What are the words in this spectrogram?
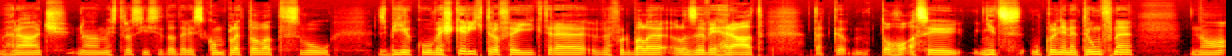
hráč na mistrovství světa, tedy skompletovat svou sbírku veškerých trofejí, které ve fotbale lze vyhrát, tak toho asi nic úplně netrumfne. No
